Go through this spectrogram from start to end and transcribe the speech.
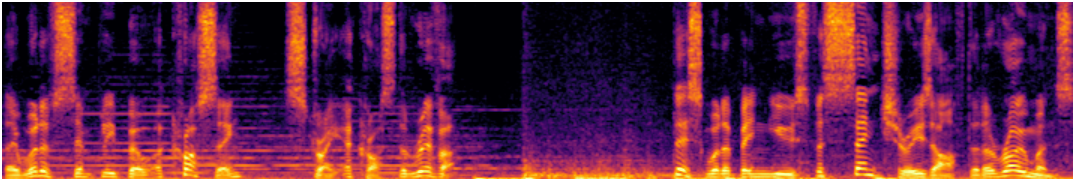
they would have simply built a crossing straight across the river. This would have been used for centuries after the Romans,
